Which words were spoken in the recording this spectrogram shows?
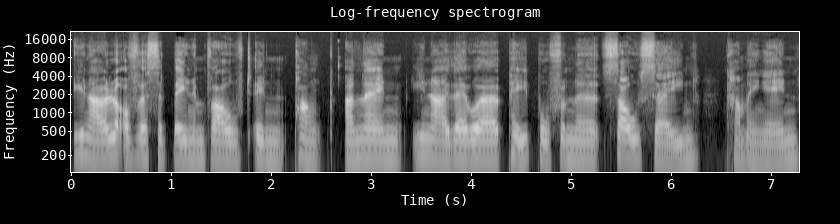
you know, a lot of us had been involved in punk, and then you know there were people from the soul scene coming in,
